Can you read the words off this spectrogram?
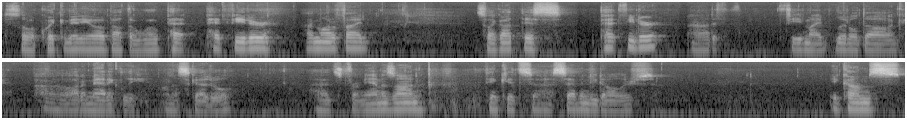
Just a little quick video about the Pet pet feeder I modified. So I got this pet feeder uh, to feed my little dog uh, automatically on a schedule. Uh, it's from Amazon. I think it's uh, $70. It comes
